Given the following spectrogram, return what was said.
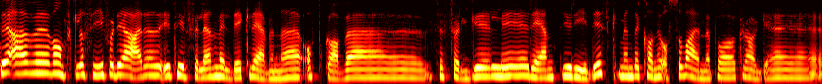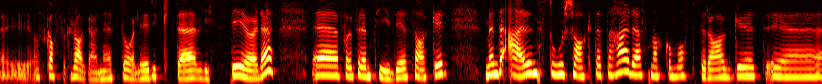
Det er vanskelig å si, for det er i tilfelle en veldig krevende oppgave. Selvfølgelig rent juridisk, men det kan jo også være med på å klage å skaffe klagerne et dårlig rykte hvis de gjør det, eh, for fremtidige saker. Men det er en stor sak, dette her. Det er snakk om oppdrag eh,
